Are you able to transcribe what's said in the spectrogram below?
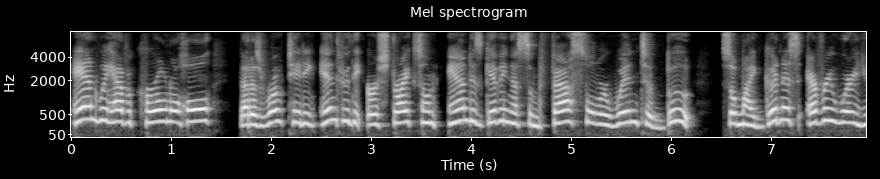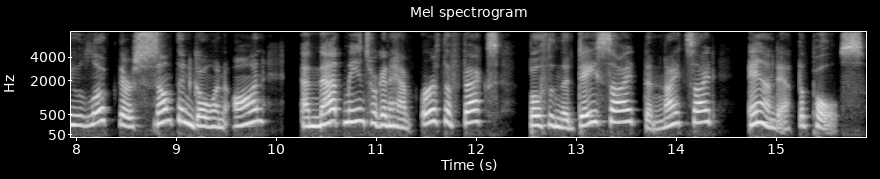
and we have a coronal hole that is rotating in through the Earth strike zone and is giving us some fast solar wind to boot. So, my goodness, everywhere you look, there's something going on. And that means we're going to have Earth effects both in the day side, the night side, and at the poles.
